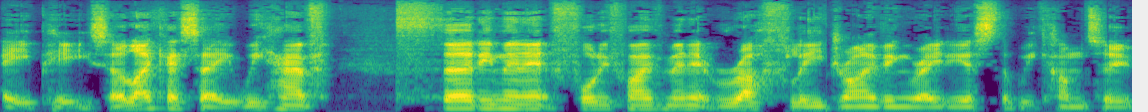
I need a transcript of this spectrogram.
AP. So, like I say, we have 30 minute, 45 minute roughly driving radius that we come to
